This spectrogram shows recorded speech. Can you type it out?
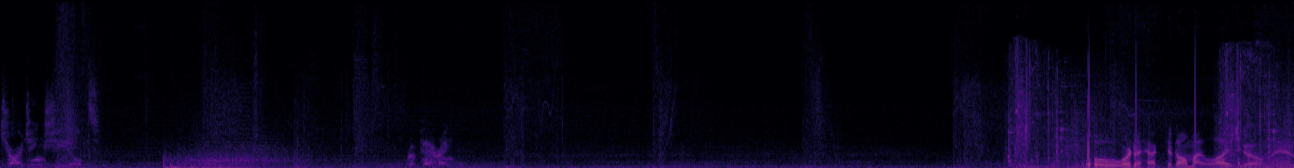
Recharging shields. Repairing. Whoa, where the heck did all my light go, man?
